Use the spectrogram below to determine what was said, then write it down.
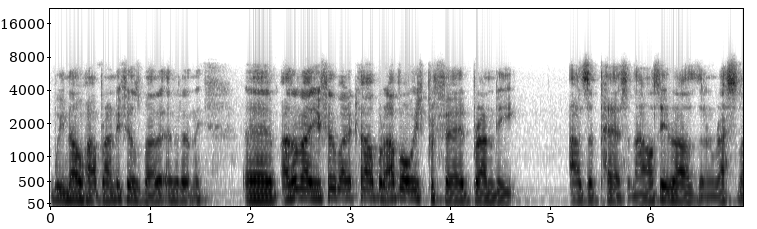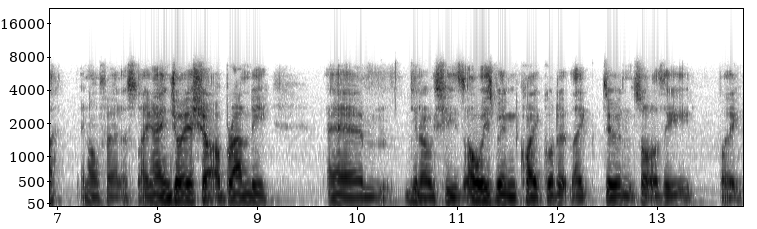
we know how Brandi feels about it, evidently. Um, I don't know how you feel about it, Carl, but I've always preferred Brandi as a personality rather than a wrestler. In all fairness, like I enjoy a shot of Brandi. Um, you know, she's always been quite good at like doing sort of the like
